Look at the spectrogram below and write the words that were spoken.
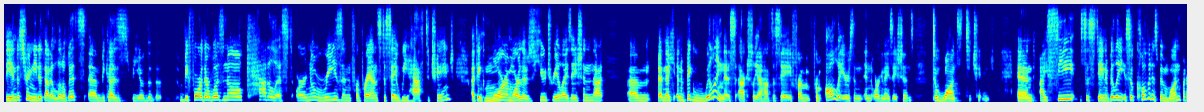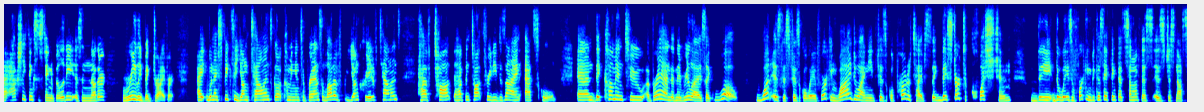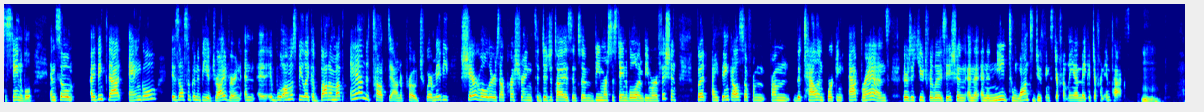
the industry needed that a little bit um, because you know the, before there was no catalyst or no reason for brands to say we have to change. I think more and more there's huge realization that um, and, a, and a big willingness, actually, I have to say, from from all layers in, in organizations to want to change. And I see sustainability. So COVID has been one, but I actually think sustainability is another really big driver. I, when I speak to young talent coming into brands, a lot of young creative talent have taught have been taught 3D design at school, and they come into a brand and they realize like, whoa, what is this physical way of working? Why do I need physical prototypes? They, they start to question the the ways of working because they think that some of this is just not sustainable. And so I think that angle is also going to be a driver and, and it will almost be like a bottom up and a top down approach where maybe shareholders are pressuring to digitize and to be more sustainable and be more efficient but i think also from from the talent working at brands there's a huge realization and a, and a need to want to do things differently and make a different impact mm-hmm.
